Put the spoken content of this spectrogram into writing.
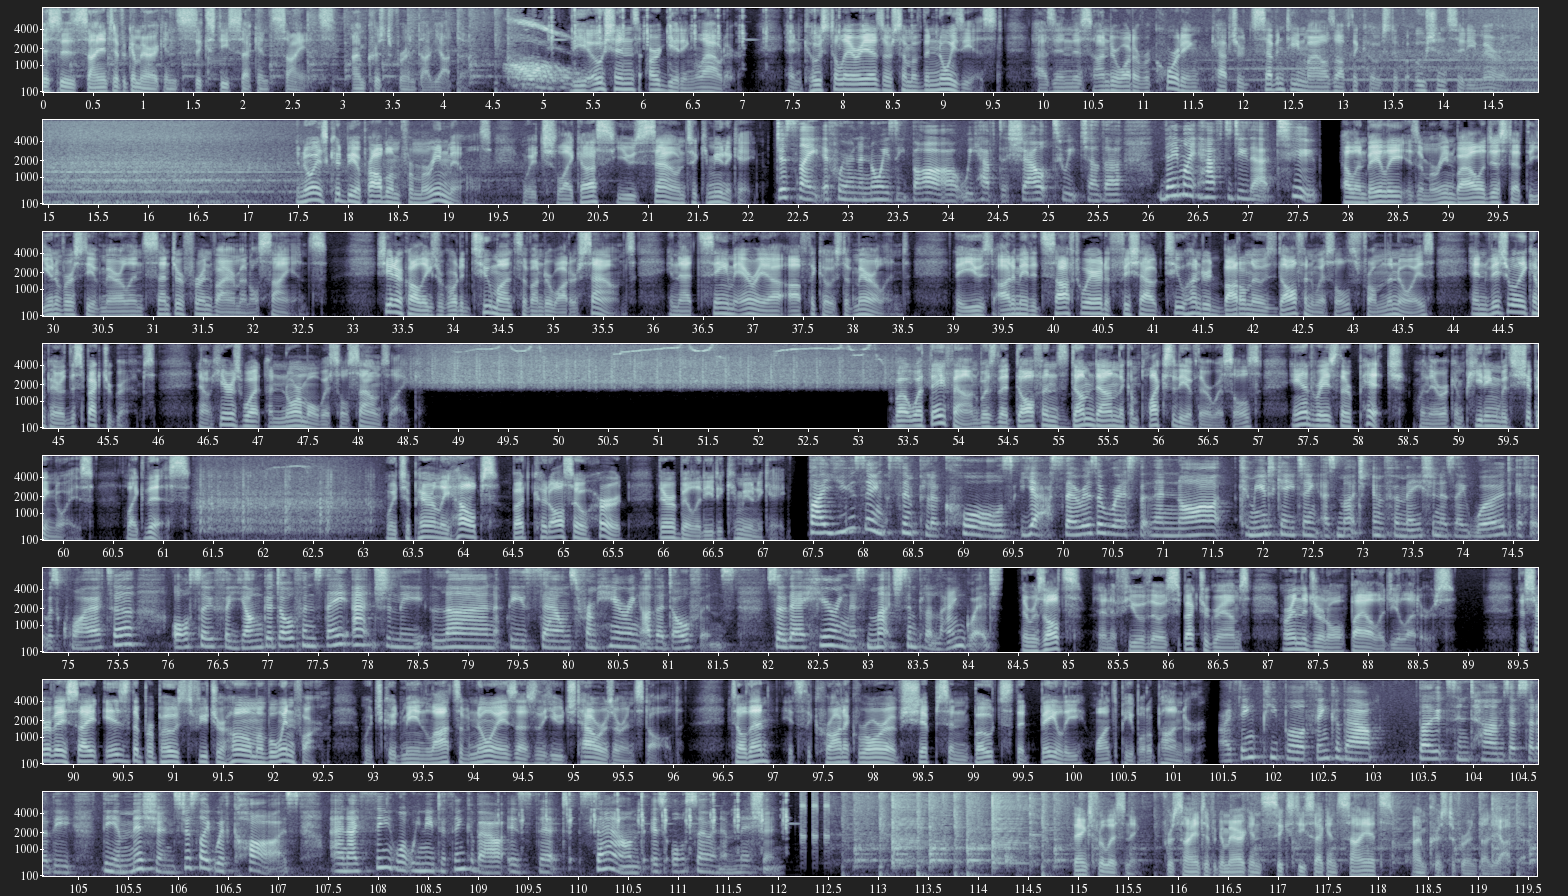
This is Scientific American's 60 Second Science. I'm Christopher Intagliata. The oceans are getting louder, and coastal areas are some of the noisiest, as in this underwater recording captured 17 miles off the coast of Ocean City, Maryland. The noise could be a problem for marine mammals, which, like us, use sound to communicate. Just like if we're in a noisy bar, we have to shout to each other, they might have to do that too. Helen Bailey is a marine biologist at the University of Maryland Center for Environmental Science. She and her colleagues recorded two months of underwater sounds in that same area off the coast of Maryland. They used automated software to fish out 200 bottlenose dolphin whistles from the noise and visually compared the spectrograms. Now, here's what a normal whistle sounds like. But what they found was that dolphins dumbed down the complexity of their whistles and raised their pitch when they were competing with shipping noise, like this, which apparently helps but could also hurt their ability to communicate. By using simpler calls, yes, there is a risk that they're not communicating as much information as they would if it was quieter. Also, for younger dolphins, they actually learn these sounds from hearing other dolphins. So they're hearing this much simpler language. The results, and a few of those spectrograms, are in the journal Biology Letters. The survey site is the proposed future home of a wind farm, which could mean lots of noise as the huge towers are installed. Till then, it's the chronic roar of ships and boats that Bailey wants people to ponder. I think people think about boats in terms of sort of the, the emissions, just like with cars. And I think what we need to think about is that sound is also an emission. Thanks for listening. For Scientific American's 60 Second Science, I'm Christopher Intagliata.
